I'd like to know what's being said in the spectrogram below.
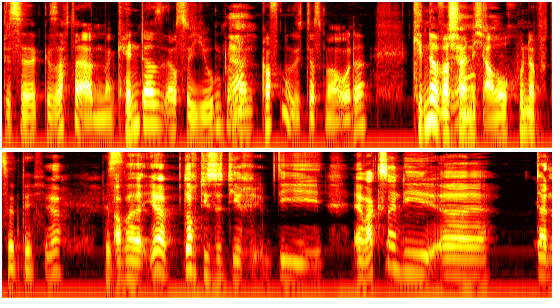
bisher gesagt haben. Man kennt das aus der Jugend ja. und dann kauft man sich das mal, oder? Kinder wahrscheinlich ja. auch, hundertprozentig. Ja. Das Aber ja, doch, diese, die, die Erwachsenen, die äh, dann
